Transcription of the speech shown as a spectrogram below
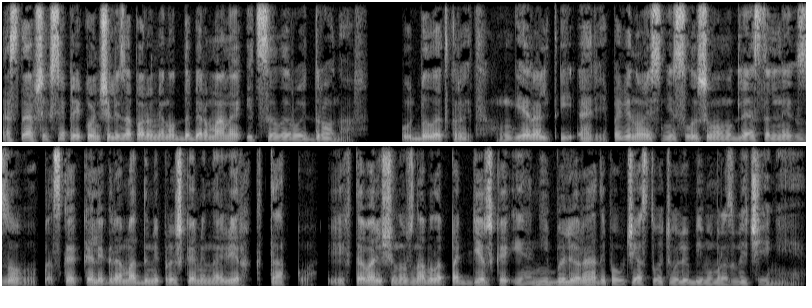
Оставшихся прикончили за пару минут добермана и целый рой дронов. Путь был открыт. Геральт и Ари, повинуясь неслышимому для остальных зову, поскакали громадными прыжками наверх к тапку. Их товарищу нужна была поддержка, и они были рады поучаствовать в любимом развлечении.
